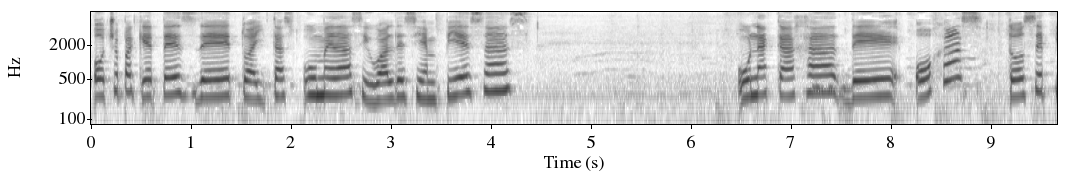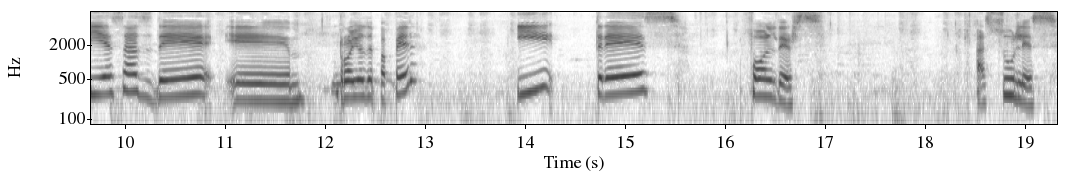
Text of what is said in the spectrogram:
8 paquetes de toallitas húmedas igual de 100 piezas. Una caja de hojas. 12 piezas de eh, rollos de papel. Y 3 folders azules.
